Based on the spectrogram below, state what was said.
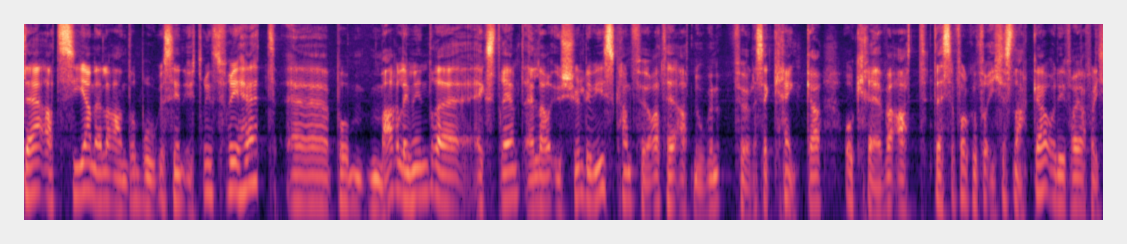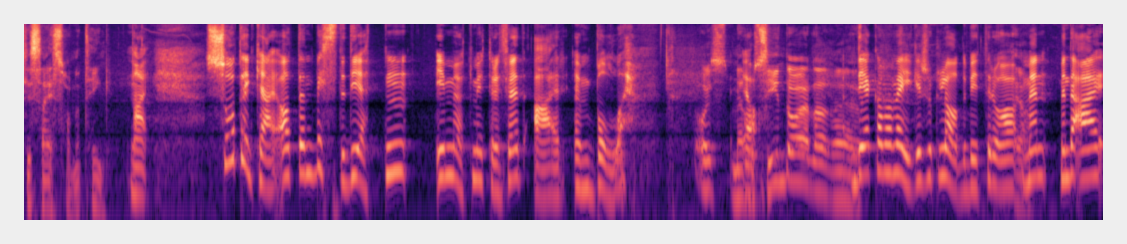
det at Sian eller andre bruker sin ytringsfrihet eh, på mer eller mindre ekstremt eller uskyldig vis, kan føre til at noen føler seg krenka og krever at disse folka får ikke snakke, og de får iallfall ikke si sånne ting. Nei. Så tenker jeg at den beste dietten i møte med ytringsfrihet er en bolle. Med ja. rosin, da? Eller? Eh? Det kan man velge. Sjokoladebiter òg. Ja. Men, men, det er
